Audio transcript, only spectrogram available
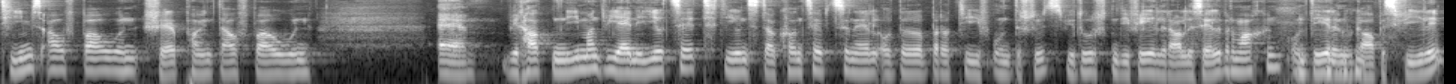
Teams aufbauen, SharePoint aufbauen, Äh, wir hatten niemand wie eine IOZ, die uns da konzeptionell oder operativ unterstützt. Wir durften die Fehler alle selber machen und deren gab es viele.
